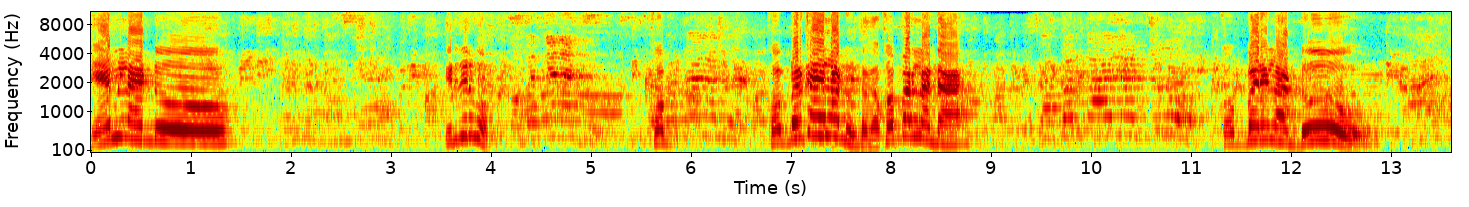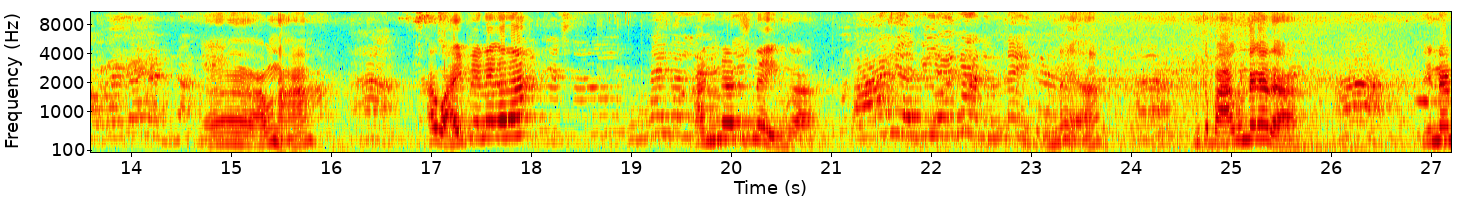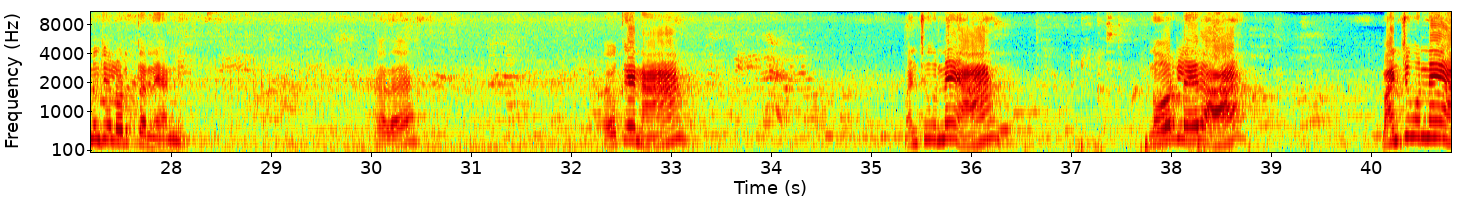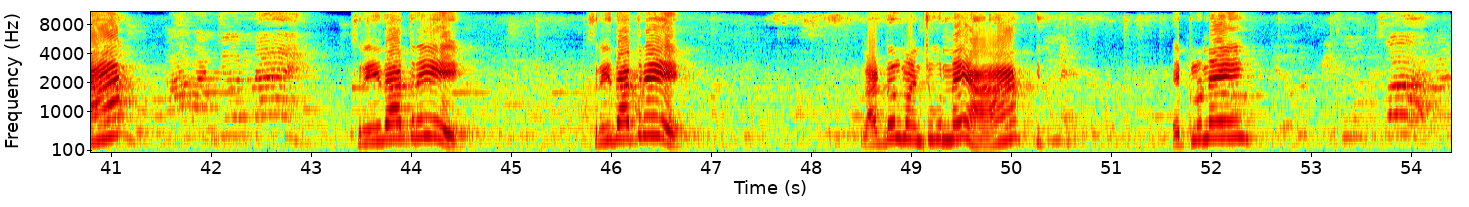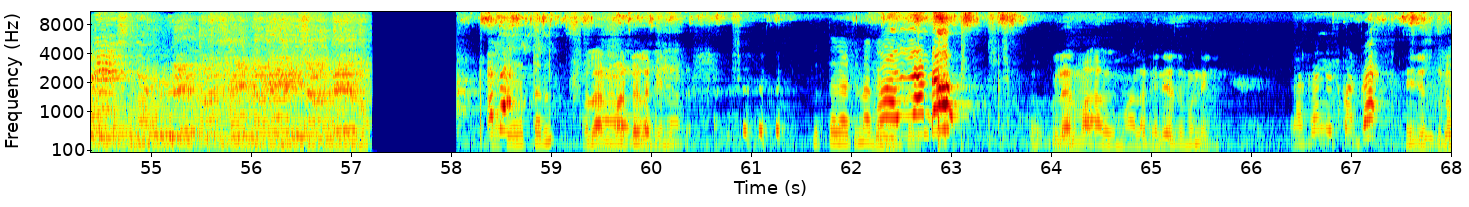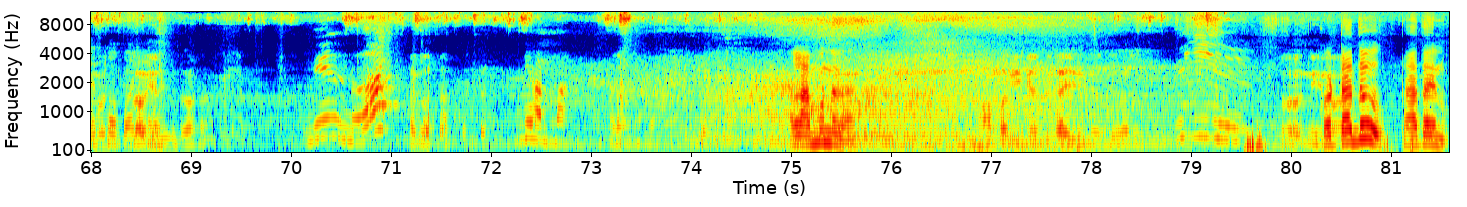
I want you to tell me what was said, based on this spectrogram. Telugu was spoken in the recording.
ఏం లడ్డు? ఇటు తిరుగు. కొబ్ కొబ్బరికాయ లడ్డు ఉంటుందా? కొబ్బరి లడ్డా? కొబ్బరి లడ్డు. అవునా? అవి అయిపోయినాయి కదా? అన్నీ నడిచినాయి ఇంకా. ఉన్నాయా? ఇంకా బాగుండే కదా? నిన్న నుంచి వడుతున్నాయి అన్నీ. కదా? ఓకేనా? మంచిగా ఉన్నాయా? నోరు లేదా? మంచిగా ఉన్నాయా? శ్రీదాత్రి? శ్రీదాత్రి? లడ్డూలు మంచిగా ఉన్నాయా? ఎట్లున్నాయి? చేస్తారు. పిల్లని మాట్లాడలేక ఏం చేస్తా కొత్తగా అట్లా పిల్లని మా మా లెక్క చేద్దాం నీకు. ఏం చేసుకుంటావు లవ్ చేసుకుంటావా? అగో. వాళ్ళ అమ్మ ఉన్నదా? మా అమ్మకి నీ కొట్టద్దు తాతయ్యను.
